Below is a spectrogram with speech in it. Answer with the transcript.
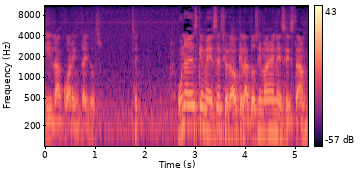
y la 42. Una vez que me he cerciorado que las dos imágenes están,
